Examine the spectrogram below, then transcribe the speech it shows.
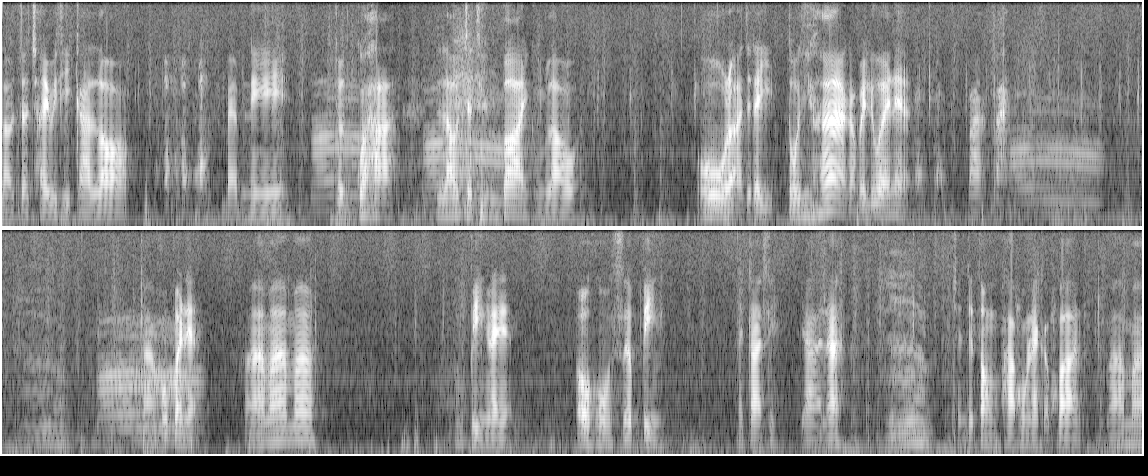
เราจะใช้วิธีการล่อแบบนี้จนกว่าเราจะถึงบ้านของเรา โอ้เราอาจจะได้ตัวที่ห้ากลับไปด้วยเนี่ยไปไปมาครบปะเนี่ยมามามา มึงปิงอะไรเนี่ย โอ้โห เซิร์ฟปิงให้ตายสิ อย่านะ ฉันจะต้องพาพวกนายกลับบ้าน มา มา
